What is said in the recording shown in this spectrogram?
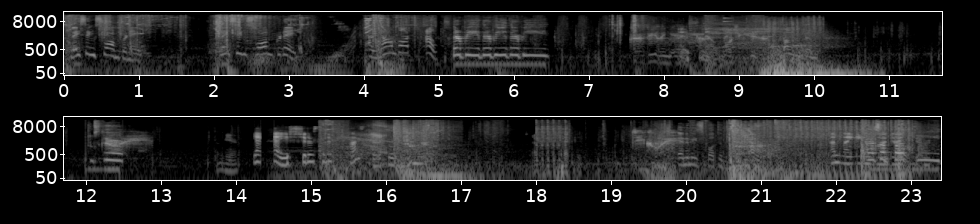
Placing swarm grenade. Placing swarm grenade. Alarm bot out. There be, there be, there be. Revealing I area. smell like. Launching here. Them. I'm scared. I'm here. Yeah, yeah, you should have said it faster. I'm protected. Enemy spotted. I'm lagging on There's a guy. puppy.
